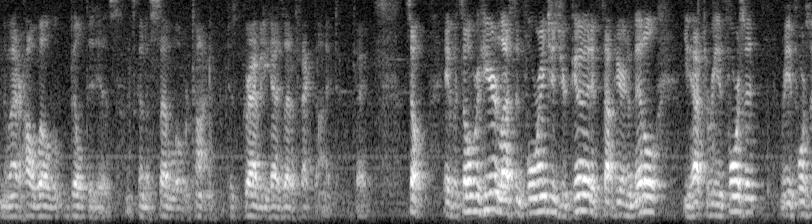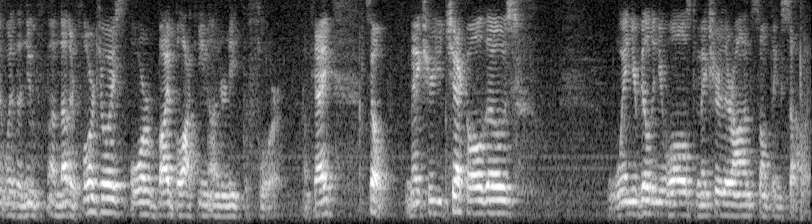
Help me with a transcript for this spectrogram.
no matter how well built it is. It's gonna settle over time, just gravity has that effect on it, okay? So, if it's over here, less than four inches, you're good. If it's out here in the middle, you have to reinforce it reinforce it with a new, another floor joist or by blocking underneath the floor, okay? So, make sure you check all those when you're building your walls to make sure they're on something solid,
